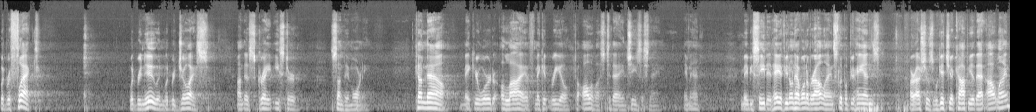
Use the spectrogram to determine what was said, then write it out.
would reflect, would renew, and would rejoice on this great Easter Sunday morning. Come now, make your word alive, make it real to all of us today in Jesus' name. Amen. You may be seated. Hey, if you don't have one of our outlines, slip up your hands. Our ushers will get you a copy of that outline.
